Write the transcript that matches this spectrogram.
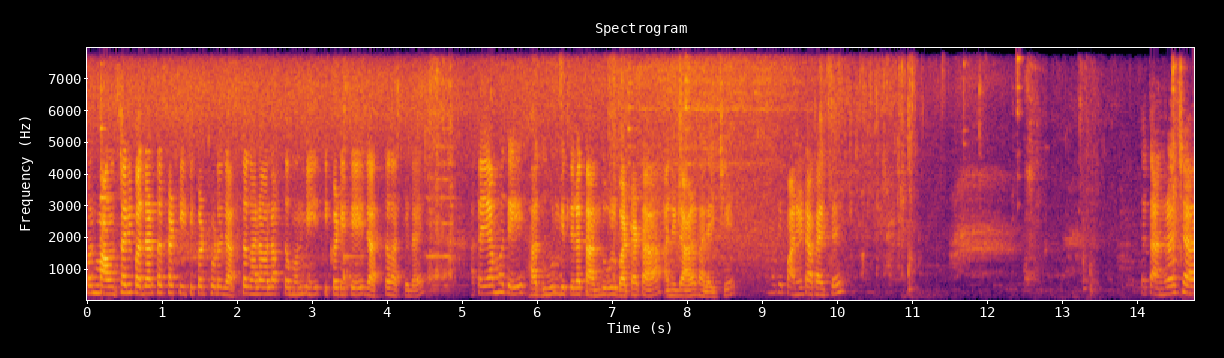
पण मांसाहारी पदार्थासाठी तिखट थोडं जास्त घालावं लागतं म्हणून मी तिखट इथे जास्त घातलेलं आहे. आता यामध्ये हा धुवून घेतलेला तांदूळ बटाटा आणि डाळ घालायची मध्ये पाणी टाकायचं आहे. त्या तांदळाच्या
